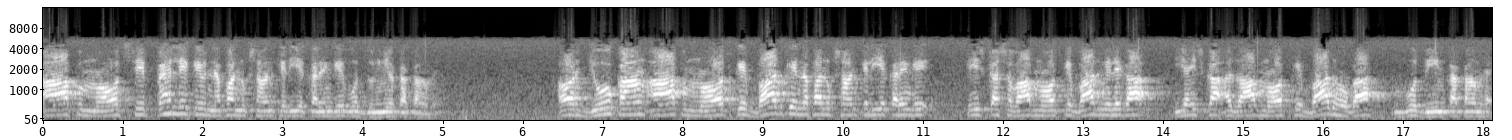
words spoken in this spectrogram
आप मौत से पहले के नफा नुकसान के लिए करेंगे, वो दुनिया का काम है। और जो काम आप मौत के बाद के नफा नुकसान के लिए करेंगे, इसका सवाब मौत के बाद मिलेगा या इसका अजाब मौत के बाद होगा, वो दीन का काम है।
